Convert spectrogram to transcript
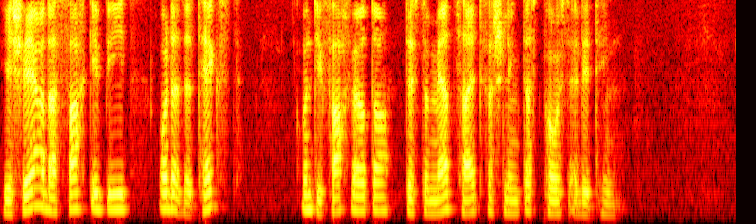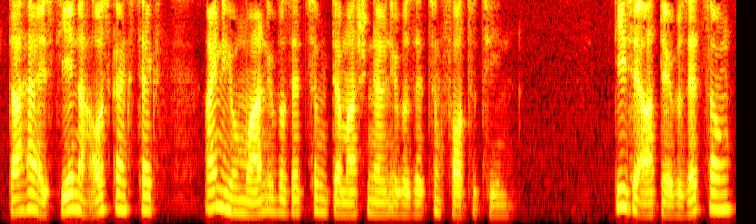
Je schwerer das Fachgebiet oder der Text, und die Fachwörter, desto mehr Zeit verschlingt das Post-Editing. Daher ist je nach Ausgangstext eine Humanübersetzung der maschinellen Übersetzung vorzuziehen. Diese Art der Übersetzung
